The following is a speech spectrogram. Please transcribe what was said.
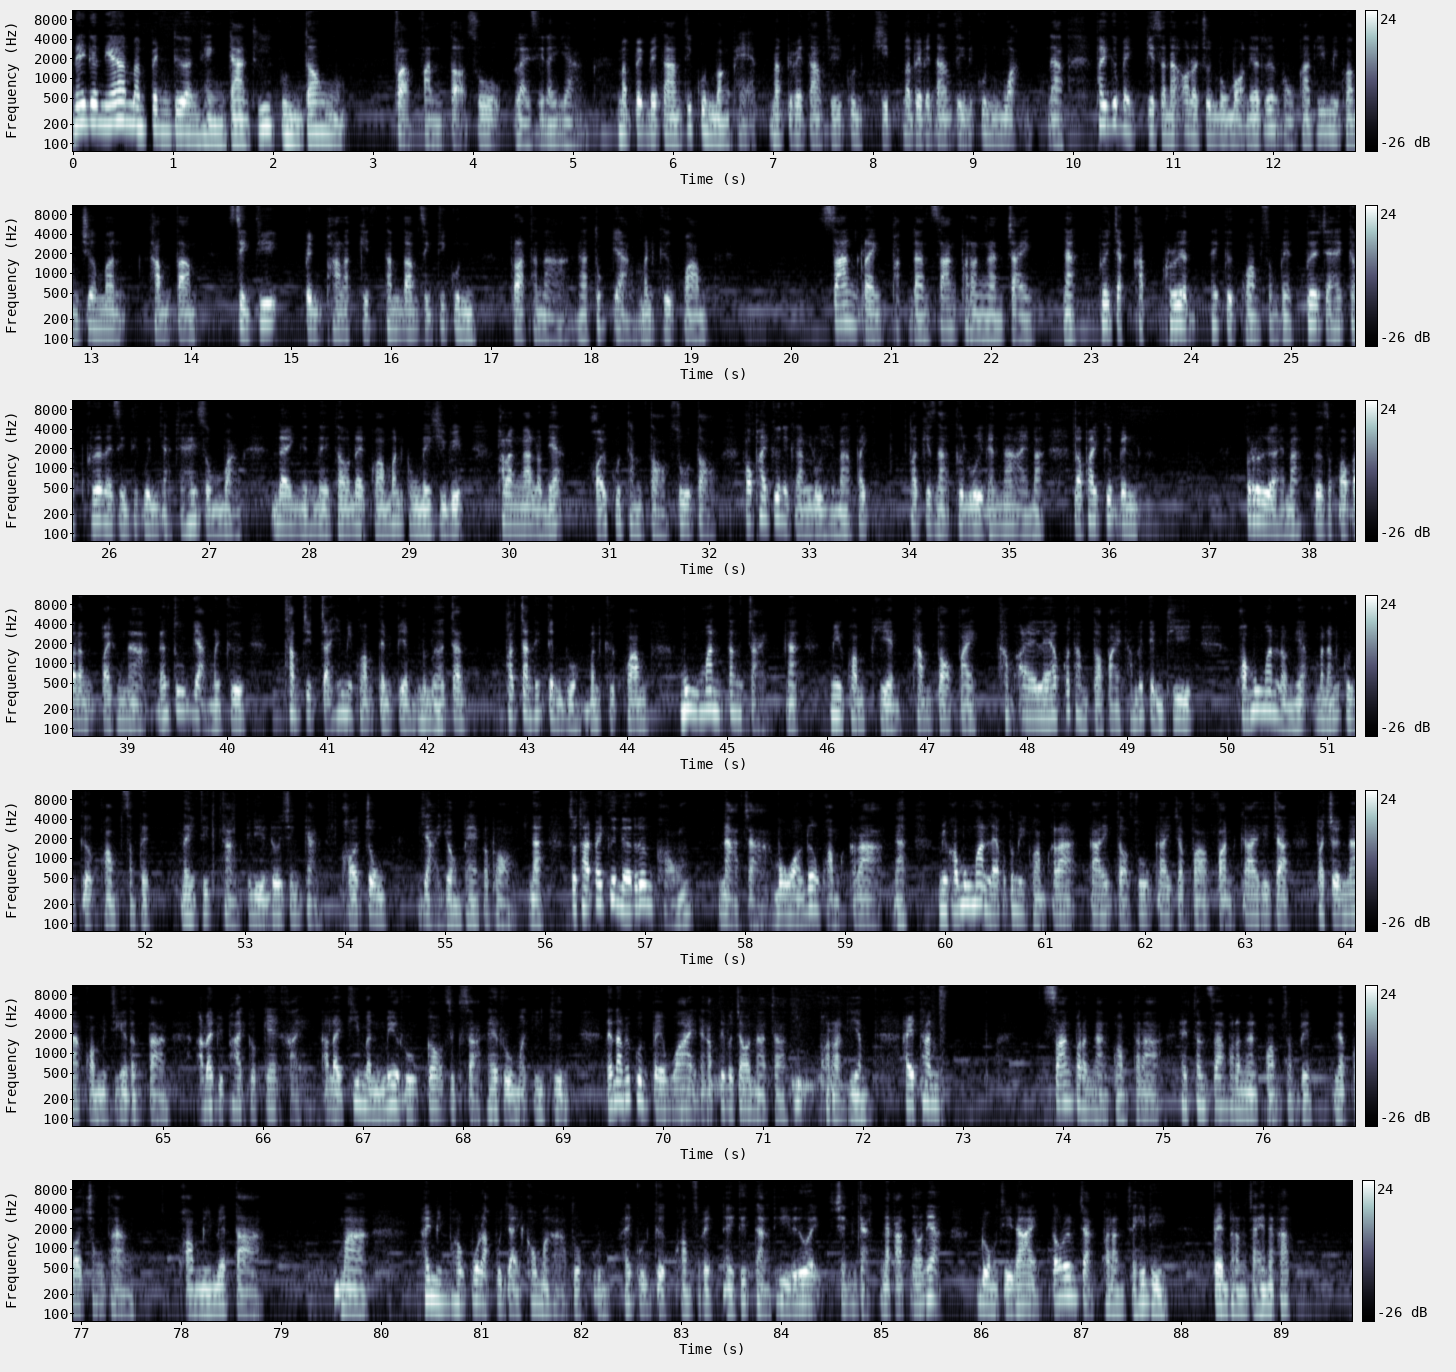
ในเดือนนี้มันเป็นเดือนแห่งการที่คุณต้องฝ่าฟันต่อสู้หลายสิ่งหลายอย่าง มันเป็นไปตามที่คุณวางแผน มันเป็นไปตามสิ่งที่คุณคิด มันเป็นไปตามสิ่งที่คุณหวังนะไพ่ก็เป็นกฤษณะอรชุนบ่งบอกในเรื่องของการที่มีความเชื่อมั่นทำตามสิ่งที่เป็นภารกิจทำตามสิ่งที่คุณปรารถนานะทุกอย่างมันคือความสร้างแรงผลักดันสร้างพลังงานใจ นะเพื่อจะขับเคลื่อนให้เกิดความสำเร็จ เพื่อจะให้ขับเคลื่อนในสิ่งที่คุณอยากจะให้สมหวัง ได้เงินได้ทองได้ความมั่นคงในชีวิต พลังงานเหล่านี้ขอให้คุณทำต่อสู้ต่อ เพราะไพ่ขึ้นในการลุยมาไพ่พากิสนะคือลุยไปข้างหน้าห็นไหมาแล้วไพ่ขึ้นเป็นเรือมาเรือสปอร์กำลังไปข้างหน้านั้นทุกอย่างมันคือทำจิตใจให้มีความเต็มเปี่ยมเหมือนจันทร์พระจันทร์ที่เต็มดวงมันคือความมุ่งมั่นตั้งใจนะมีความเพียรทำต่อไปทำอะไรแล้วก็ทำต่อไปทำให้เต็มที่ ความมุ่งมั่นเหล่านี้มันทำให้คุณเกิดความสำเร็จ ในทิศทางที่ดีด้วยเช่นกัน ขอจงอย่ายอมแพ้ก็พอนะสุดท้ายไปขึ้นในเรื่องของนาจาบ่งบอกเรื่องความกล้านะมีความมุ่งมั่นแล้วก็ต้องมีความกล้ากล้าที่ต่อสู้กาที่จะฝ่าฟันกล้าที่จะเผชิญหน้าความเป็นจริงต่างๆ อะไรผิดพลาดก็แก้ไข อะไรที่มันไม่รู้ก็ศึกษาให้รู้มากยิ่งขึ้นแนะนำให้คุณไปไหว้นะครับเทพเจ้านาจาที่พระเดียม ให้ท่านสร้างพลังงานความกล้า ให้ท่านสร้างพลังงานความสำเร็จ แล้วก็ช่องทางความมีเมตตามา ให้มีผู้หลักผู้ใหญ่เข้ามาหาตัวคุณ ให้คุณเกิดความสำเร็จในทิศทางที่ดีได้ด้วย เช่นกันนะครับ แล้วเนี่ยดวงจีได้ต้องเริ่มจากพลังใจให้ดี เป็นพลังใจนะครับ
